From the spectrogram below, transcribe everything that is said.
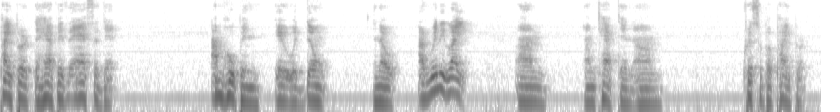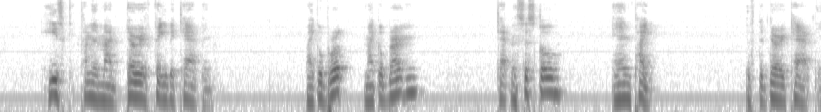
Piper to have his accident. I'm hoping it would don't. You know, I really like um, um Captain um Christopher Piper. He's coming my third favorite captain. Michael Brook, Michael Burnham, Captain Sisko, and Pike is the third captain.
